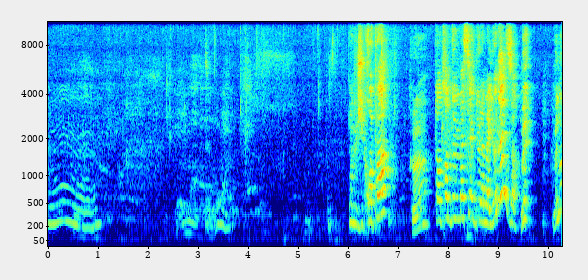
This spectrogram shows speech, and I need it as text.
Mmh. Non mais j'y crois pas Quoi? T'es en train de me masser avec de la mayonnaise? Mais non,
